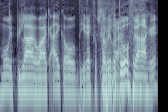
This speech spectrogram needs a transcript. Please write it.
mooie pilaren waar ik eigenlijk al direct op zou willen Ja. doorvragen.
